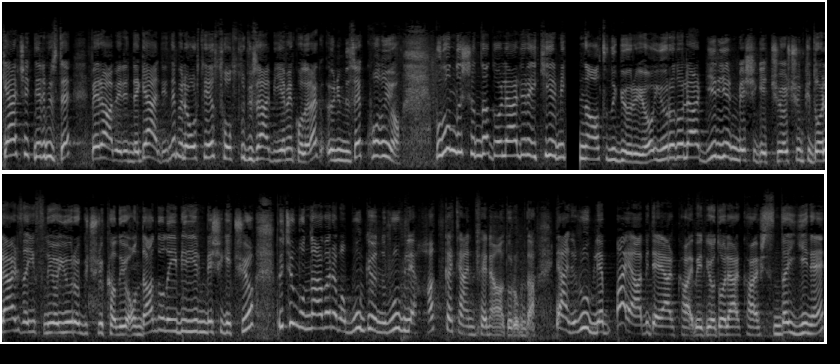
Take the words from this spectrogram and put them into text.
gerçeklerimiz de beraberinde geldiğinde böyle ortaya soslu güzel bir yemek olarak önümüze konuyor. Bunun dışında dolar lira 2.22 altını görüyor. Euro dolar 1.25'i geçiyor. Çünkü dolar zayıflıyor, euro güçlü kalıyor. Ondan dolayı 1.25'i geçiyor. Bütün bunlar var ama bugün ruble hakikaten fena durumda. Yani ruble bayağı bir değer kaybediyor dolar karşısında yine.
